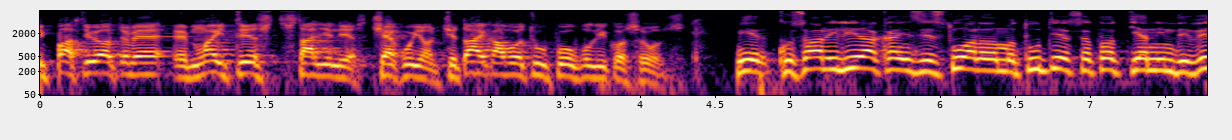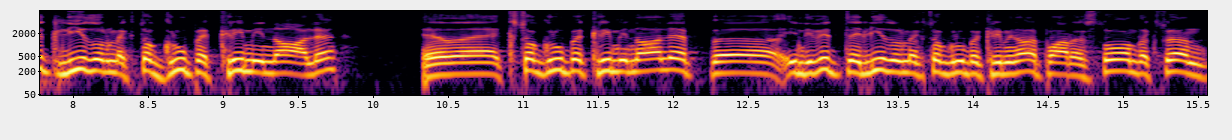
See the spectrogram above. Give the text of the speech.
i patriotëve majtistë, stalinistë, qe ku jonë, qeta i ka votu populli i Kosovës. Mirë, Kusari-Lila ka insistuar edhe më tutje se thot janë individë t'lidhur me këto grupe kriminale, Edhe këto grupe kriminale, individët e lidhur me këto grupe kriminale po arrestohen dhe këto janë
